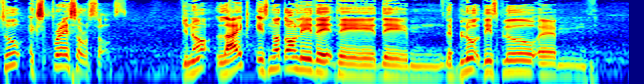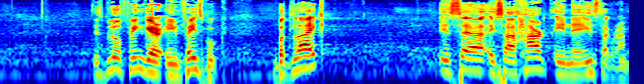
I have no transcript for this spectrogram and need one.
to express ourselves. You know, like is not only the, the, the, um, the blue, this blue, um, this blue finger in Facebook, but like is a, is a heart in uh, Instagram.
